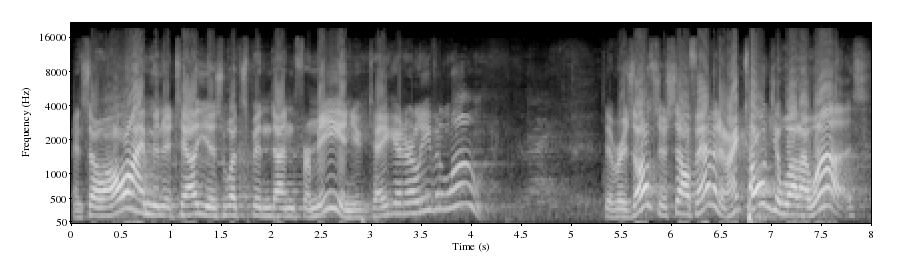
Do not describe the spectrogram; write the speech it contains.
And so all I'm going to tell you is what's been done for me, and you take it or leave it alone. The results are self evident. I told you what I was.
